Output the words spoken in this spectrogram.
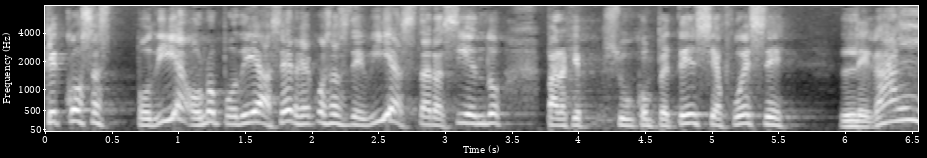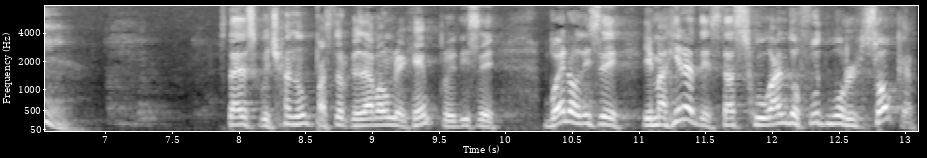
qué cosas podía o no podía hacer, qué cosas debía estar haciendo para que su competencia fuese legal. Estaba escuchando un pastor que daba un ejemplo y dice, bueno, dice, imagínate, estás jugando fútbol, soccer,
